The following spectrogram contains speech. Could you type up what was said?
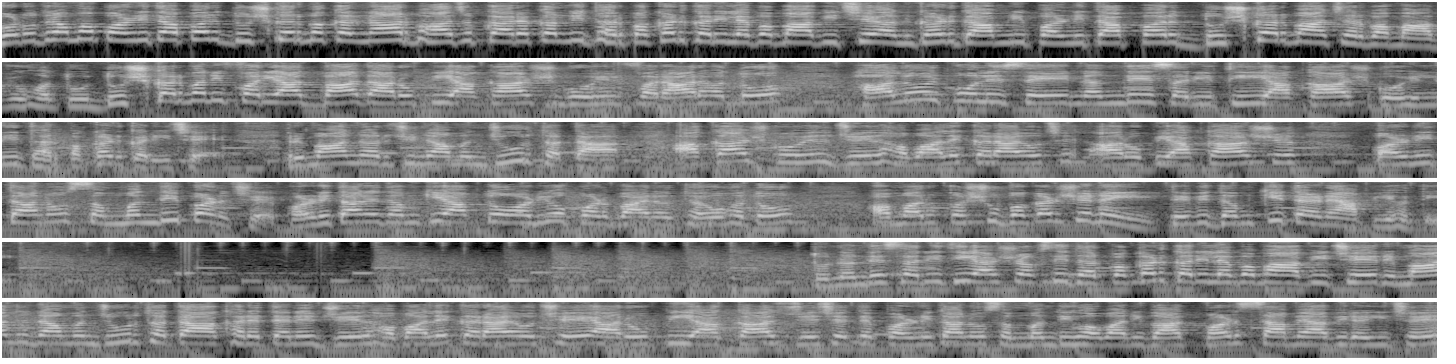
વડોદરામાં પરણિતા પર દુષ્કર્મ કરનાર ભાજપ કાર્યકરની ધરપકડ કરી લેવામાં આવી છે. અનગઢ ગામની પરણિતા પર દુષ્કર્મ આચરવામાં આવ્યું હતું. દુષ્કર્મની ફરિયાદ બાદ આરોપી આકાશ ગોહિલ ફરાર હતો. હાલોલ પોલીસે નંદેસરીથી આકાશ ગોહિલની ધરપકડ કરી છે. રિમાન્ડ અરજી નામંજૂર થતા આકાશ ગોહિલ જેલ હવાલે કરાયો છે. આરોપી આકાશ પરણિતાનો સંબંધી પણ છે. પરણિતાને ધમકી આપતો ઓડિયો પણ વાયરલ થયો હતો. અમારું કશું બગડશે નહીં તેવી ધમકી તેણે આપી હતી. તો નંદેસરીથી આ શખ્સની ધરપકડ કરી લેવામાં આવી છે. રિમાન્ડ નામંજૂર થતા આખરે તેને જેલ હવાલે કરાયો છે. આરોપી આકાશ જે છે તે પરણિતાનો સંબંધી હોવાની વાત પણ સામે આવી રહી છે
